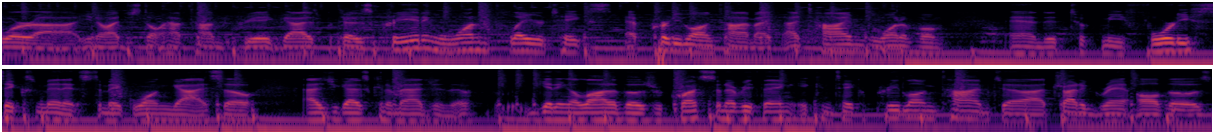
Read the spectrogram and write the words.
or uh, you know I just don't have time to create guys because creating one player takes a pretty long time. I, I timed one of them and it took me 46 minutes to make one guy. So as you guys can imagine, getting a lot of those requests and everything, it can take a pretty long time to uh, try to grant all those.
